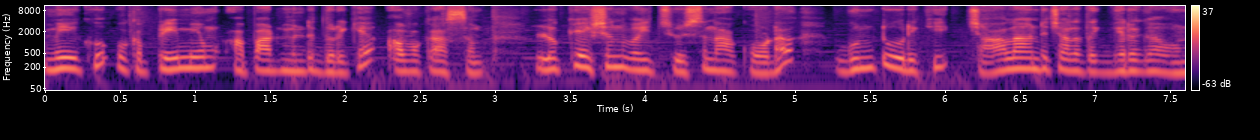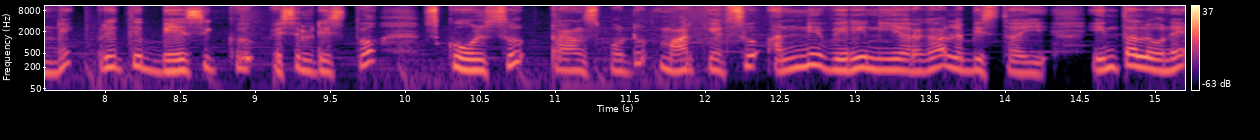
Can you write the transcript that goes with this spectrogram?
మీకు ఒక ప్రీమియం అపార్ట్మెంట్ దొరికే అవకాశం. లొకేషన్ వైజ్ చూసినా కూడా గుంటూరుకి చాలా అంటే చాలా దగ్గరగా ఉండి ప్రతి బేసిక్ ఫెసిలిటీస్తో స్కూల్స్ ట్రాన్స్పోర్ట్ మార్కెట్స్ అన్నీ వెరీ నియర్గా లభిస్తాయి. ఇంతలోనే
